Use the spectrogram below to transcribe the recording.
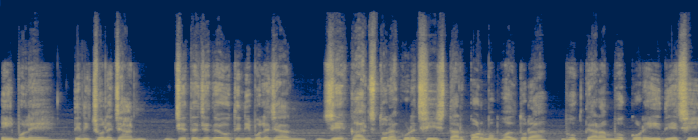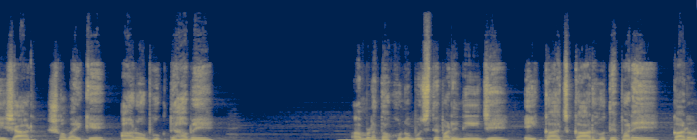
এই বলে তিনি চলে যান। যেতে যেতেও তিনি বলে যান, যে কাজ তোরা করেছিস, তার কর্মফল তোরা ভুগতে আরম্ভ করেই দিয়েছিস, আর সবাইকে আরও ভুগতে হবে। আমরা তখনও বুঝতে পারিনি যে এই কাজ কার হতে পারে, কারণ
